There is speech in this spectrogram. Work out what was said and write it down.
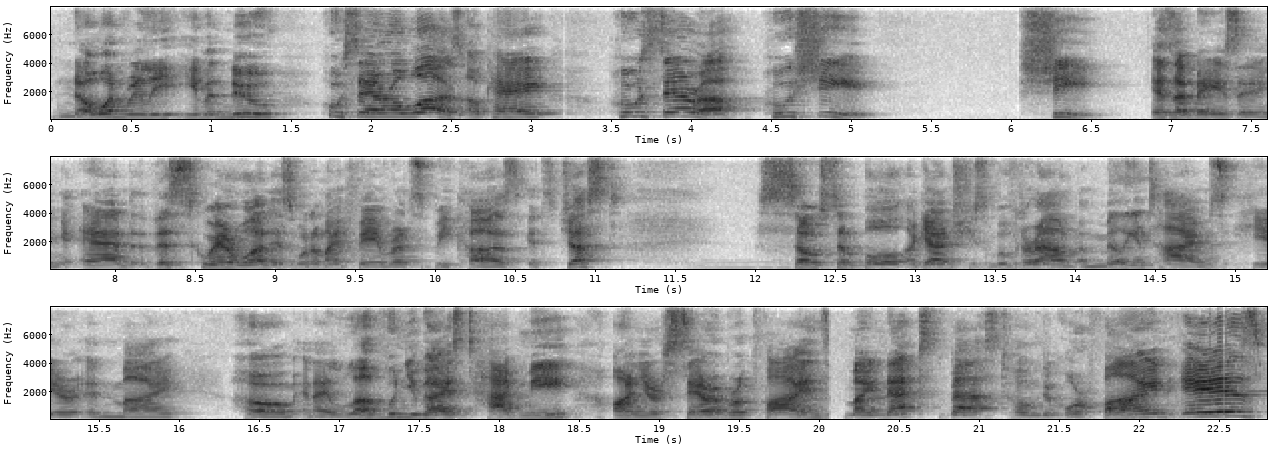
no one really even knew who Sarah was, okay? Who's Sarah? Who's she? She is amazing, and this square one is one of my favorites because it's just so simple. Again, she's moved around a million times here in my home, and I love when you guys tag me on your Sarah Brook finds. My next best home decor find is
